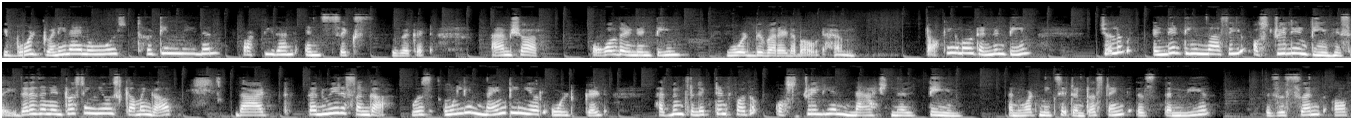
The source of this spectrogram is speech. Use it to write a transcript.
He bowled 29 overs, 13 maiden, 40 run and 6 wicket. I'm sure all the Indian team would be worried about him. Talking about Indian team, chalo Indian team na सही Australian team ही There is an interesting news coming up that up Sangha, Tanveer was only 19 year old kid has been selected for the Australian national team. And what makes it interesting is Tanveer is the son of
